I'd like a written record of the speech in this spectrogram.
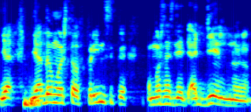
я, я думаю, что, в принципе, можно сделать отдельную,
